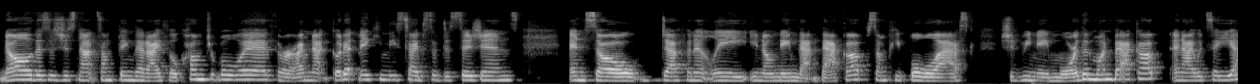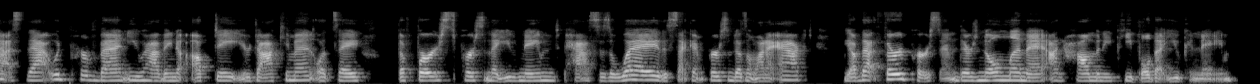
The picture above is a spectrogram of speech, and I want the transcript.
no, this is just not something that I feel comfortable with, or I'm not good at making these types of decisions. And so definitely, you know, name that backup. Some people will ask, should we name more than one backup? And I would say, yes, that would prevent you having to update your document. Let's say the first person that you've named passes away, the second person doesn't want to act, you have that third person. There's no limit on how many people that you can name,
